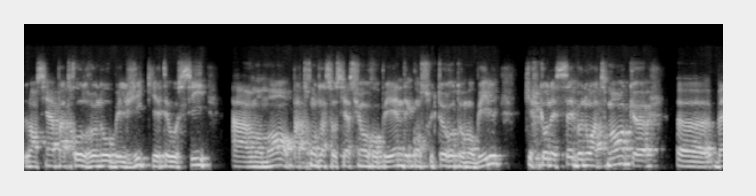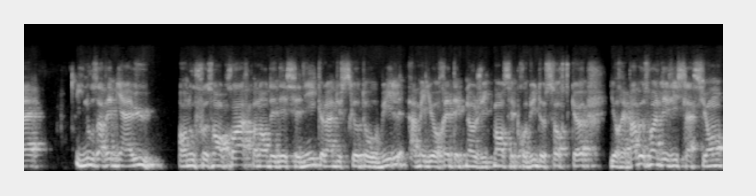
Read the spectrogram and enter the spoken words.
l'ancien patron de Renault Belgique qui était aussi à un moment patron de l'association européenne des constructeurs automobiles, qui reconnaissait benoîtement que euh, ben il nous avait bien eu en nous faisant croire pendant des décennies que l'industrie automobile améliorerait technologiquement ses produits de sorte qu'il n'y aurait pas besoin de législation,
